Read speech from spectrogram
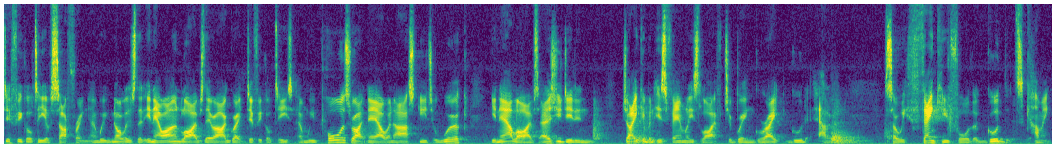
difficulty of suffering, and we acknowledge that in our own lives there are great difficulties. And we pause right now and ask you to work in our lives as you did in Jacob and his family's life to bring great good out of it. So we thank you for the good that's coming.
